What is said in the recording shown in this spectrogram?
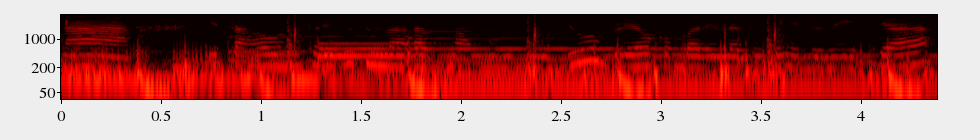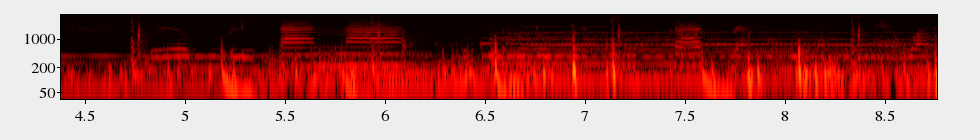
Nah, di tahun 1967 beliau kembali lagi ke Indonesia. Beliau membeli tanah, gedung-gedung bertingkat dan mobil-mobil mewah.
